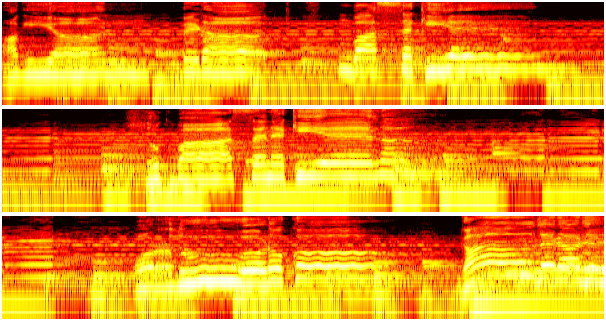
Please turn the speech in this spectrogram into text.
Agian berak bazekien Zuk bazenekiela Ordu oroko galderaren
